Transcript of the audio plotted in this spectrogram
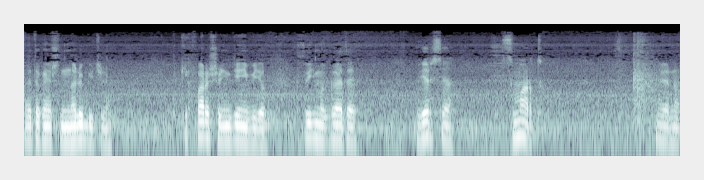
Это, конечно, на любителя. Таких фар еще нигде не видел. Тут, видимо, какая-то версия Smart. Наверное,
